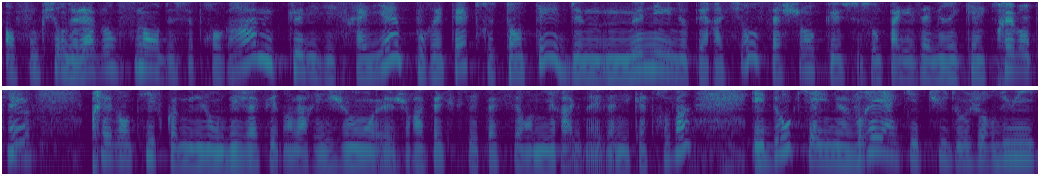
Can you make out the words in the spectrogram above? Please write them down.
en fonction de l'avancement de ce programme, que les Israéliens pourraient être tentés de mener une opération, sachant que ce ne sont pas les Américains qui préventive, préventive comme ils l'ont déjà fait dans la région. Euh, je rappelle ce qui s'est passé en Irak dans les années 80. Et donc, il y a une vraie inquiétude aujourd'hui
